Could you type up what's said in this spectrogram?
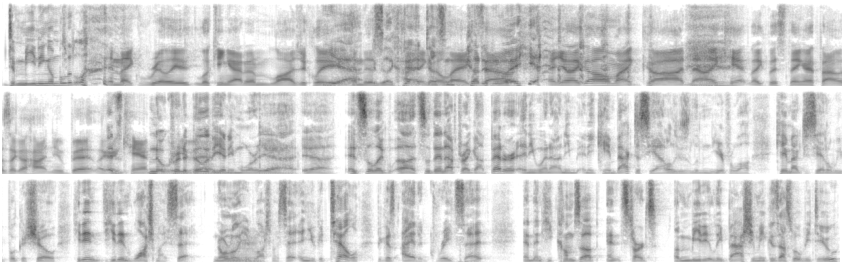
demeaning them a little. and like really looking at them logically Yeah, and this like, cutting the doesn't legs cut it out away. Yeah. and you're like oh my god now i can't like this thing i thought was like a hot new bit like i can't no credibility in. anymore. Yeah, yeah, And so like, uh, so then after I got better, and he went out and he, and he came back to Seattle. He was living here for a while. Came back to Seattle. We book a show. He didn't. He didn't watch my set. Normally Mm-hmm. he'd watch my set, and you could tell because I had a great set. And then he comes up and starts immediately bashing me because that's what we do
